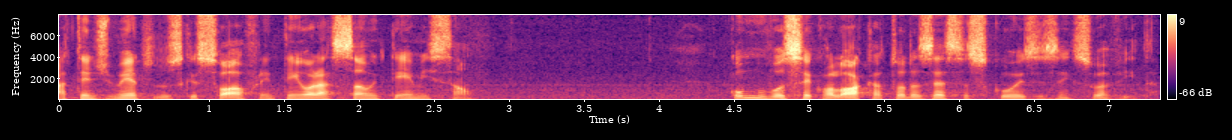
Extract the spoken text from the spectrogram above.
atendimento dos que sofrem, tem oração e tem missão. Como você coloca todas essas coisas em sua vida?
